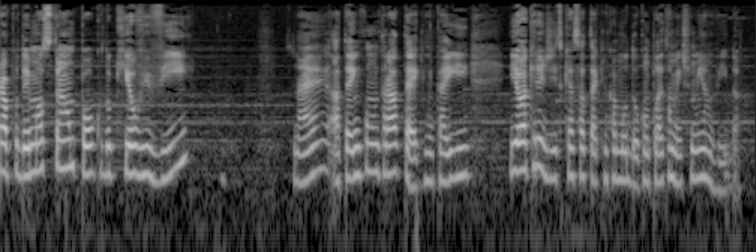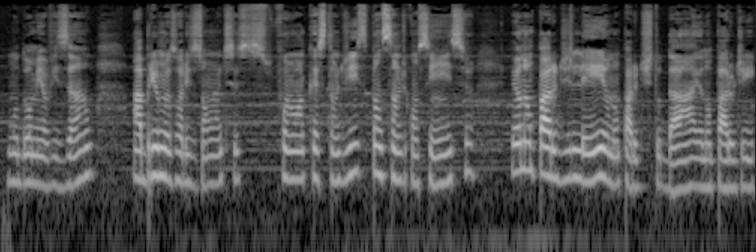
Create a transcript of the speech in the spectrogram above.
para poder mostrar um pouco do que eu vivi, né, até encontrar a técnica e, e eu acredito que essa técnica mudou completamente a minha vida mudou minha visão, abriu meus horizontes, foi uma questão de expansão de consciência. Eu não paro de ler, eu não paro de estudar, eu não paro de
